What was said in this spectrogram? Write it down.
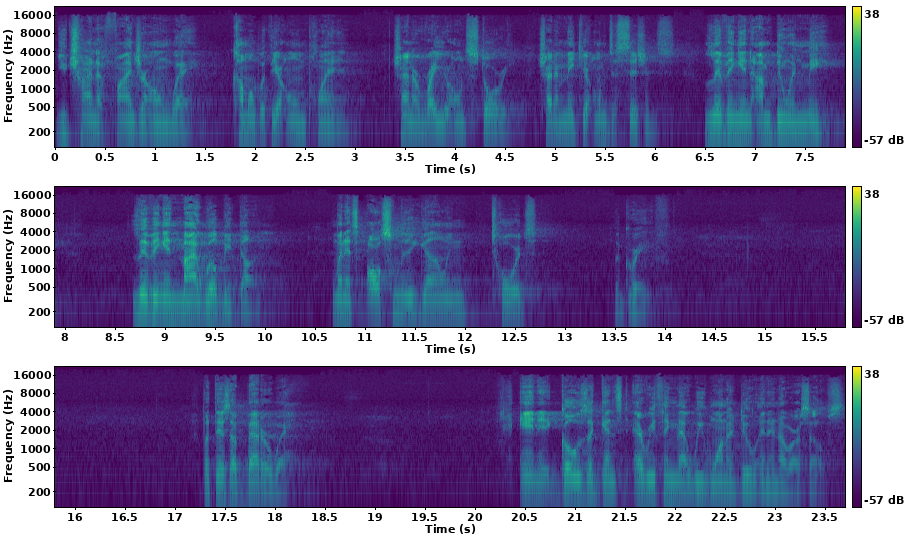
You trying to find your own way, come up with your own plan, trying to write your own story, trying to make your own decisions, living in I'm doing me, living in my will be done, when it's ultimately going towards the grave. But there's a better way. And it goes against everything that we want to do in and of ourselves.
